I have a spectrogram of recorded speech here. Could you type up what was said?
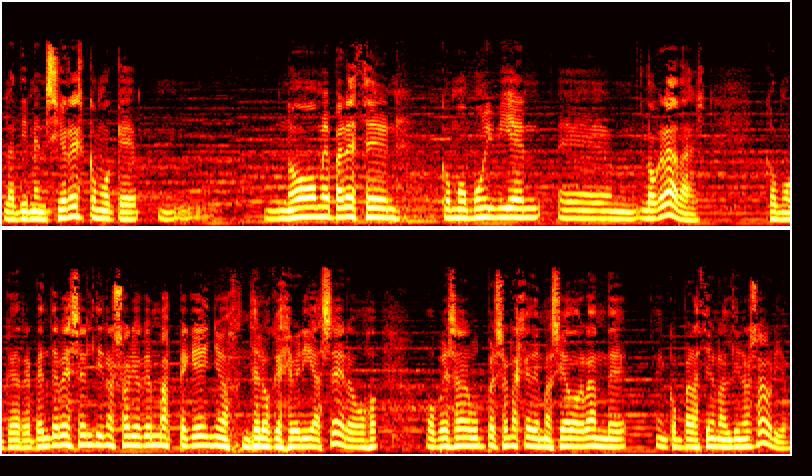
las dimensiones como que mm, no me parecen como muy bien eh, logradas. Como que de repente ves el dinosaurio que es más pequeño de lo que debería ser o, ves a un personaje demasiado grande en comparación al dinosaurio.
